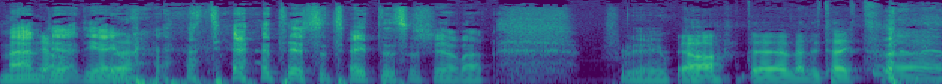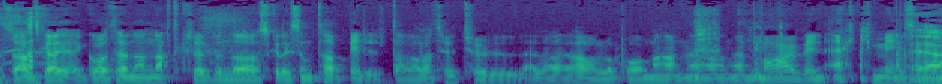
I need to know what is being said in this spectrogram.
Men Ja, de, de er jo det- det, er så teit, det som skjer der. For de er jo ikke Ja, det er veldig teit. Så han skal gå til denne nattklubben da, og skal liksom ta bilder av at hun tuller, eller holder på med han, han er Marvin Acme, som Ja.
